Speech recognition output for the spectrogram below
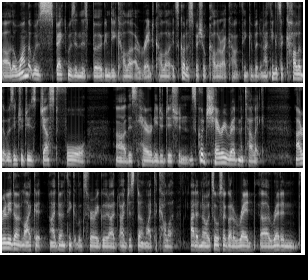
Uh, the one that was spec was in this burgundy color, a red color. It's got a special color. I can't think of it, and I think it's a color that was introduced just for uh, this heritage edition. It's called cherry red metallic. I really don't like it. I don't think it looks very good. I, I just don't like the color. I don't know. It's also got a red, uh, red and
